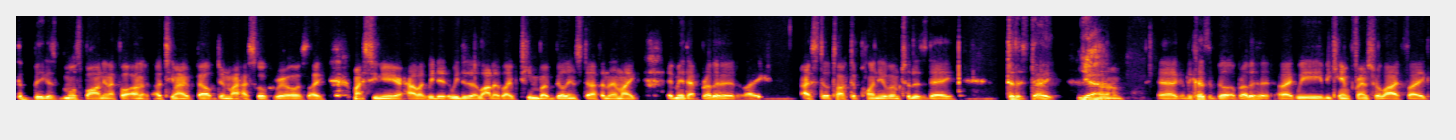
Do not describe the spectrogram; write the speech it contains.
the biggest, most bonding I felt on a, a team I felt during my high school career was like my senior year. How like we did we did a lot of like team building stuff, and then like it made that brotherhood. Like I still talk to plenty of them to this day. To this day, Yeah, um, uh, because it built a brotherhood. Like we became friends for life. Like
